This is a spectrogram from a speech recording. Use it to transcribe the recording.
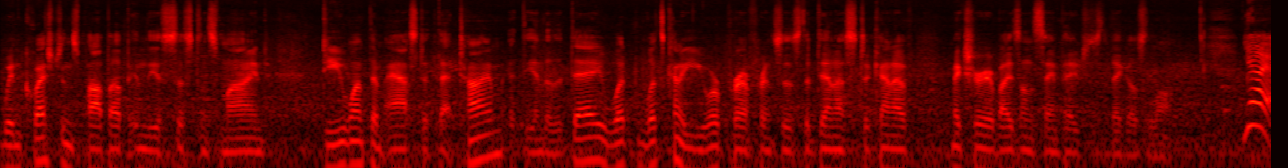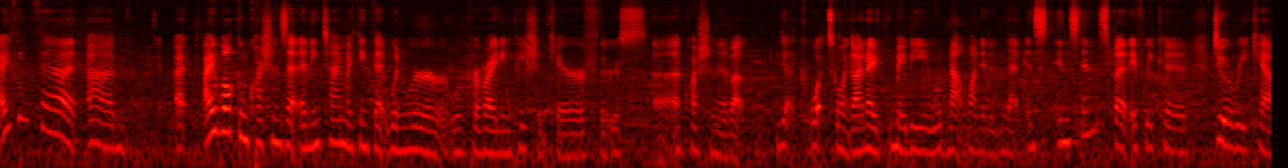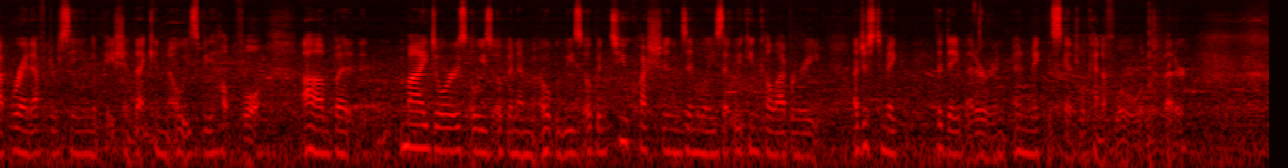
when questions pop up in the assistant's mind. Do you want them asked at that time, at the end of the day? What what's kind of your preference as the dentist to kind of make sure everybody's on the same page as the day goes along? Yeah, I think that um, I, I welcome questions at any time. I think that when we're, we're providing patient care, if there's a question about like, what's going on, I maybe would not want it in that in- instance, but if we could do a recap right after seeing a patient, that can always be helpful. Um, but my door is always open. I'm always open to questions and ways that we can collaborate uh, just to make the day better and, and make the schedule kind of flow a little bit better.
